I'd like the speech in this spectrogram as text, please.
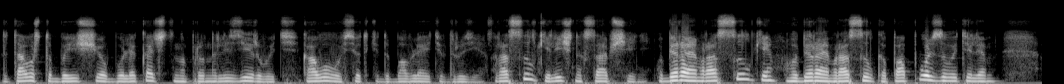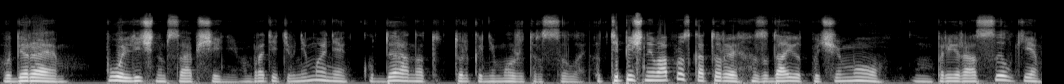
для того, чтобы еще более качественно проанализировать, кого вы все-таки добавляете в друзья. Рассылки личных сообщений. Выбираем рассылки, выбираем рассылка по пользователям, выбираем по личным сообщениям. Обратите внимание, куда она тут только не может рассылать. Вот типичный вопрос, который задают, почему при рассылке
